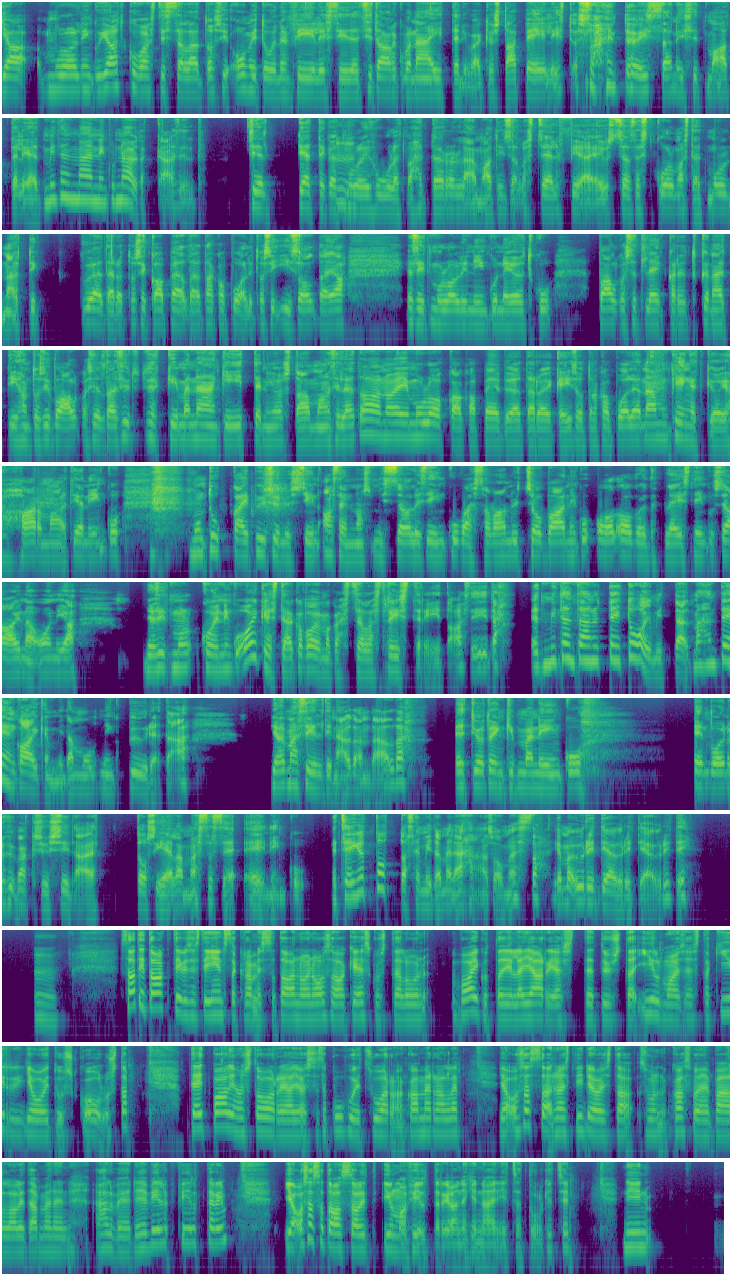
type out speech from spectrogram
ja mulla oli niin kuin jatkuvasti sellainen tosi omituinen fiilis siitä, että sitä aina kun mä näen itteni vaikka jostain peilistä jossain töissä, niin sitten mä ajattelin, että miten mä en niin kuin näytäkään siltä sieltä tiedättekö, että mm. mulla oli huulet vähän törröllään, mä otin sellaista selfieä ja just sellaisesta kulmasta, että mulla näytti vyötärö tosi kapealta ja takapuoli tosi isolta ja, ja sitten mulla oli niin kuin ne jotkut valkoiset lenkkarit, jotka näytti ihan tosi valkoisilta. Ja sitten yhtäkkiä mä näenkin itteni jostain, mä oon silleen, että no ei mulla olekaan kapea vyötärö eikä iso takapuoli. Ja nämä mun kengätkin on ihan harmaat ja niin kuin mun tukka ei pysynyt siinä asennossa, missä se oli siinä kuvassa, vaan nyt se on vaan niin kuin all over the place, niin kuin se aina on. Ja ja sitten koin niinku oikeasti aika voimakasta sellaista ristiriitaa siitä, että miten tämä nyt ei toimi, että mähän teen kaiken, mitä multa niinku pyydetään. Ja mä silti näytän tältä. Että jotenkin mä niinku, en voinut hyväksyä sitä, että tosielämässä se ei niinku, että se ei ole totta se, mitä me nähdään somessa. Ja mä yritin ja yritin ja yritin. Mm. Sä otit aktiivisesti Instagramissa taannoin osaa keskusteluun vaikuttajille järjestetystä ilmaisesta kirjoituskoulusta. Teit paljon storeja, joissa sä puhuit suoraan kameralle ja osassa näistä videoista sun kasvojen päällä oli tämmöinen LVD-filtteri ja osassa taas olit ilman filtteri, ainakin näin itse tulkitsin. Niin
